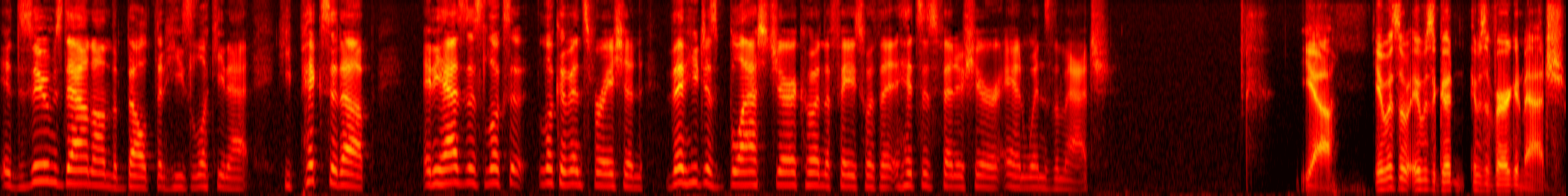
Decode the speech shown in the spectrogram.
it zooms down on the belt that he's looking at. He picks it up, and he has this looks look of inspiration. Then he just blasts Jericho in the face with it, hits his finisher, and wins the match. Yeah, it was a it was a good it was a very good match.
